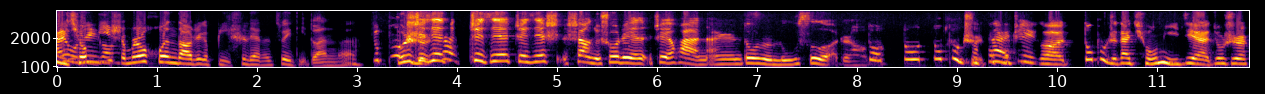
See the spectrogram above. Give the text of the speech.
女球迷什么时候混到这个鄙视链的最底端的？就不是这些这些这些上去说这些这些话的男人都是卢瑟，知道吗？都都都不止在这个都不止在球迷界，就是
